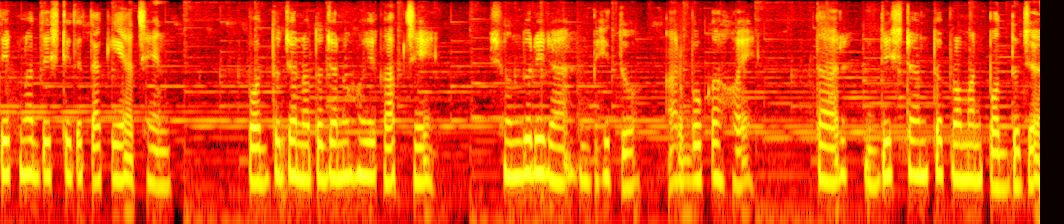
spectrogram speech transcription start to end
তীক্ষ্ণ দৃষ্টিতে তাকিয়ে আছেন। পদ্মজা নতজন হয়ে কাঁপছে। সুন্দরীরা ভীত আর বোকা হয়, তার দৃষ্টান্ত প্রমাণ পদ্মজা।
